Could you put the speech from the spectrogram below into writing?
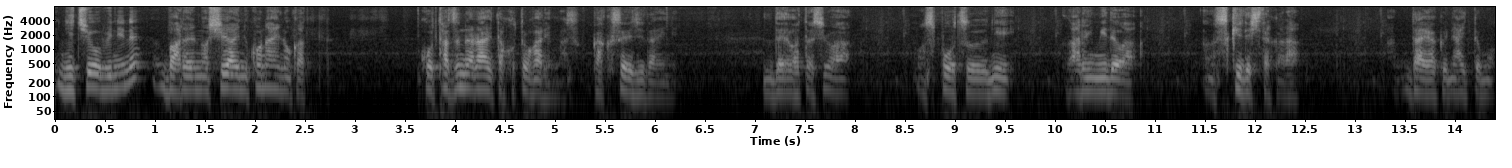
日曜日にねバレーの試合に来ないのかってこう尋ねられたことがあります学生時代に。で私はスポーツにある意味では好きでしたから大学に入っても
